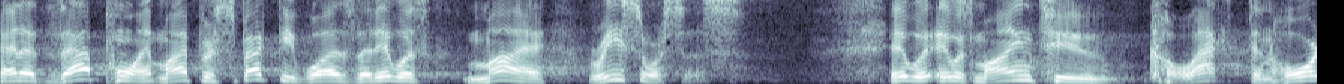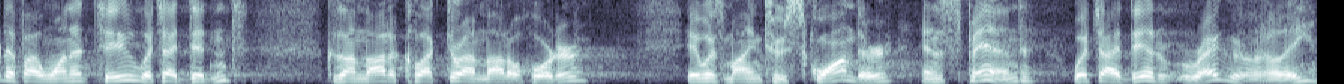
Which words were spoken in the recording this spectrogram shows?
And at that point, my perspective was that it was my resources. It, w- it was mine to collect and hoard if I wanted to, which I didn't, because I'm not a collector, I'm not a hoarder. It was mine to squander and spend, which I did regularly.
